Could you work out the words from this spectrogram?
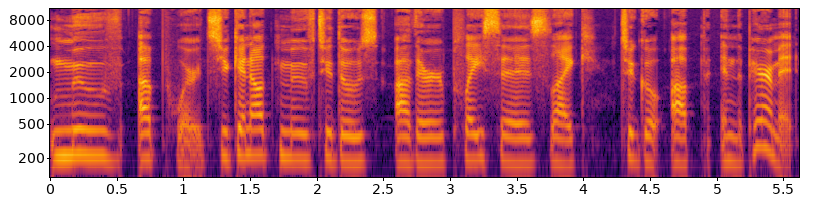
move upwards. You cannot move to those other places like to go up in the pyramid.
